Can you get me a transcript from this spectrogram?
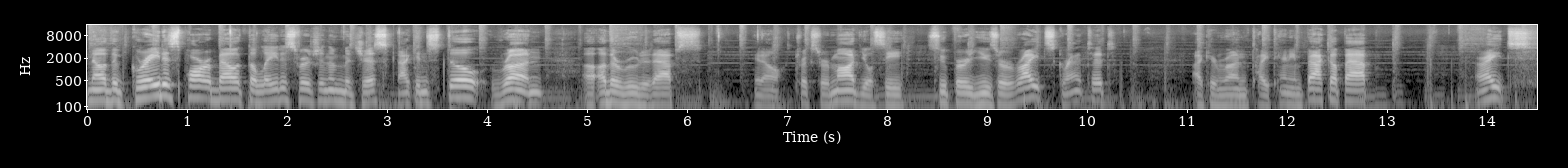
Now the greatest part about the latest version of Magisk, I can still run uh, other rooted apps. You know, Trickster mod, you'll see super user rights granted. I can run Titanium backup app. All right.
